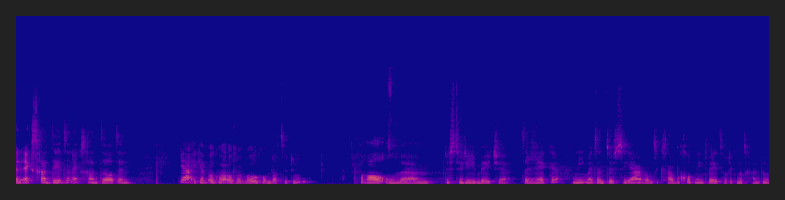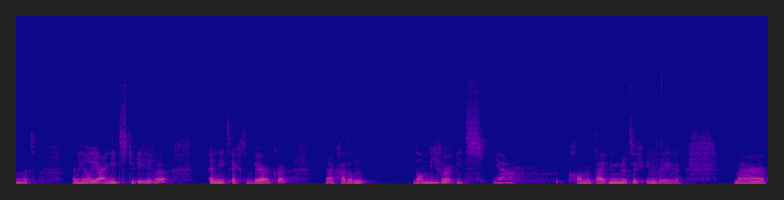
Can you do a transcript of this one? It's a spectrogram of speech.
een extra dit en extra dat. En ja, ik heb ook wel overwogen om dat te doen. Vooral om ehm, de studie een beetje te rekken. Niet met een tussenjaar, want ik zou begot niet weten wat ik moet gaan doen met een heel jaar niet studeren en niet echt werken. Nou, ik ga dan, dan liever iets, ja, gewoon mijn tijd nuttig indelen. Maar,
